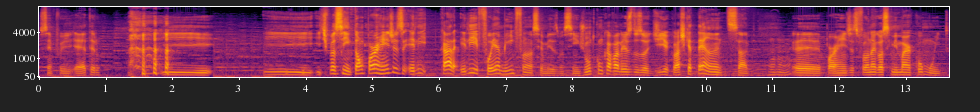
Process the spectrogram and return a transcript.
sempre fui hétero. e, e, e, tipo assim, então Power Rangers, ele, cara, ele foi a minha infância mesmo, assim, junto com Cavaleiros do Zodíaco, eu acho que até antes, sabe? Uhum. É, Power Rangers foi um negócio que me marcou muito.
